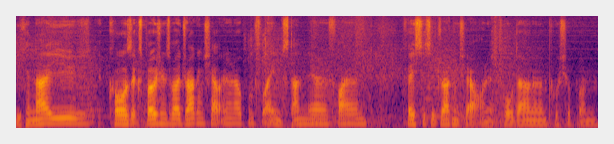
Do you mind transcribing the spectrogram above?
you can now use cause explosions by dragon, shouting, and open flame. Stand near a fire and Face it to dragon shout on it. Pull down and then push up on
